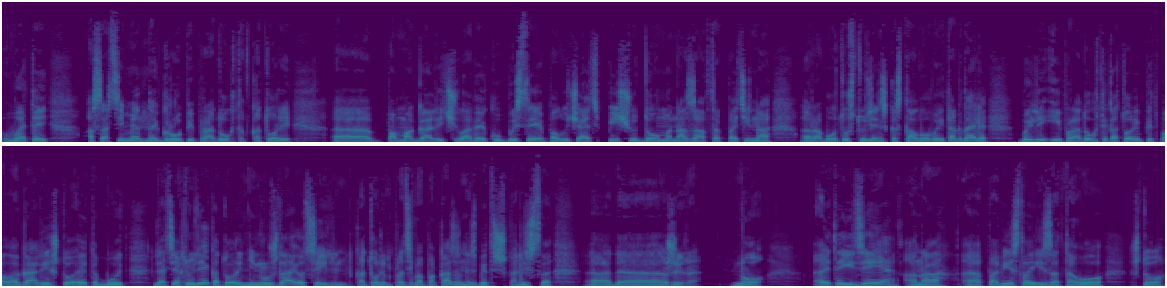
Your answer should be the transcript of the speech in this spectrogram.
в этой ассортиментной группе продуктов, которые э, помогали человеку быстрее получать пищу дома, на завтрак, пойти на работу студенческой столовой и так далее, были и продукты, которые предполагали, что это будет для тех людей, которые не нуждаются или которым противопоказано избыточное количество э, жира. Но эта идея, она э, повисла из-за того, что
